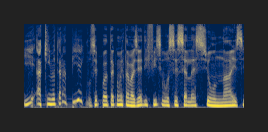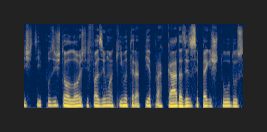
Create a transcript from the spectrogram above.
E a quimioterapia, você pode até comentar, mas é difícil você selecionar esses tipos histológicos de fazer uma quimioterapia para cada. Às vezes você pega estudos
